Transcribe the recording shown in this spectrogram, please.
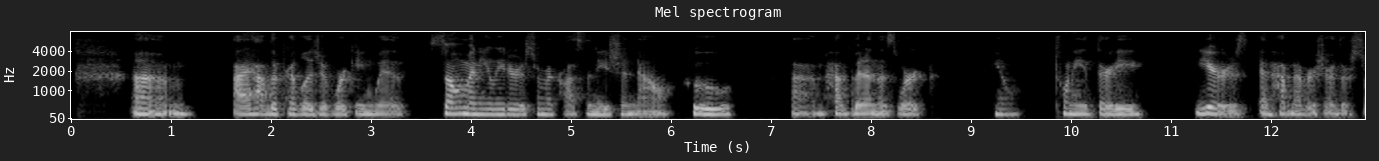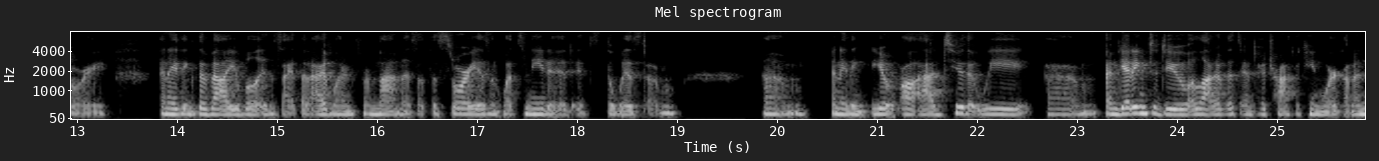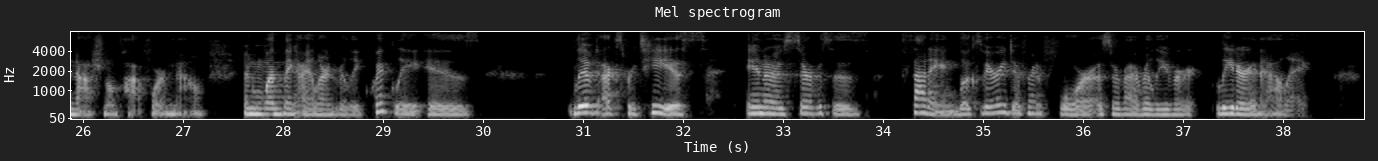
Um, I have the privilege of working with so many leaders from across the nation now who um, have been in this work, you know, 20, 30 years and have never shared their story. And I think the valuable insight that I've learned from them is that the story isn't what's needed, it's the wisdom. Um, and I think you I'll add too that we um, I'm getting to do a lot of this anti-trafficking work on a national platform now. And one thing I learned really quickly is lived expertise in a services setting looks very different for a survivor leader leader in LA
